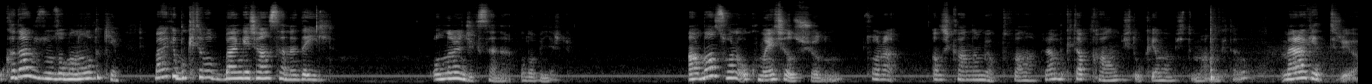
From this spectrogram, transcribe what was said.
O kadar uzun zaman oldu ki. Belki bu kitabı ben geçen sene değil. Ondan önceki sene olabilir. Ondan sonra okumaya çalışıyordum. Sonra alışkanlığım yoktu falan filan. Bu kitap kalmıştı. Okuyamamıştım ben bu kitabı. Merak ettiriyor.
